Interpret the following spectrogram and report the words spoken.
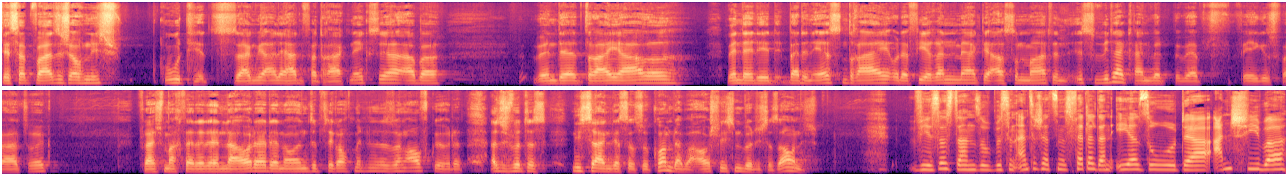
deshalb weiß ich auch nicht, gut, jetzt sagen wir alle, er hat einen Vertrag nächstes Jahr, aber wenn der drei Jahre, wenn der bei den ersten drei oder vier Rennen merkt, der Aston Martin ist wieder kein wettbewerbsfähiges Fahrzeug, Vielleicht macht er dann Lauder, der 79 auch mit in der Saison aufgehört hat. Also ich würde das nicht sagen, dass das so kommt, aber ausschließen würde ich das auch nicht. Wie ist es dann so ein bisschen einzuschätzen? Ist Vettel dann eher so der Anschieber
